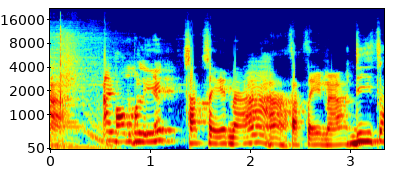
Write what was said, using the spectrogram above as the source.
อะ complete สักเซสนะอ่า อ่าสักเซสนะ ดีใจ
